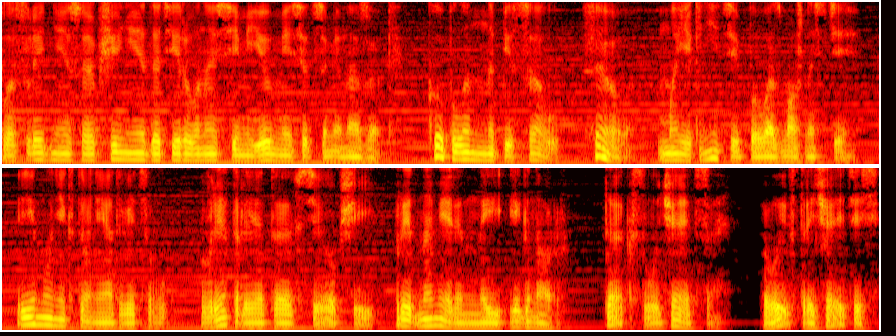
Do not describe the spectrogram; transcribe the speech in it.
Последнее сообщение датировано семью месяцами назад. Коплан написал «Хао, маякните по возможности». Ему никто не ответил. Вряд ли это всеобщий, преднамеренный игнор. Так случается. Вы встречаетесь,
